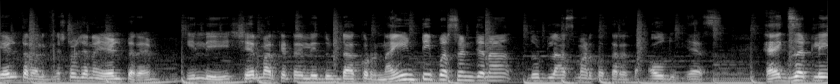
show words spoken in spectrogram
ಹೇಳ್ತಾರಲ್ಲ, ಎಷ್ಟೋ ಜನ ಹೇಳ್ತಾರೆ, ಇಲ್ಲಿ ಶೇರ್ ಮಾರ್ಕೆಟಲ್ಲಿ ದುಡ್ಡು ಹಾಕೋರು ನೈಂಟಿ ಪರ್ಸೆಂಟ್ ಜನ ದುಡ್ಡು ಲಾಸ್ ಮಾಡ್ಕೊತಾರೆ ಅಂತ. ಹೌದು ಎಸ್ ಎಕ್ಸಾಕ್ಟ್ಲಿ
